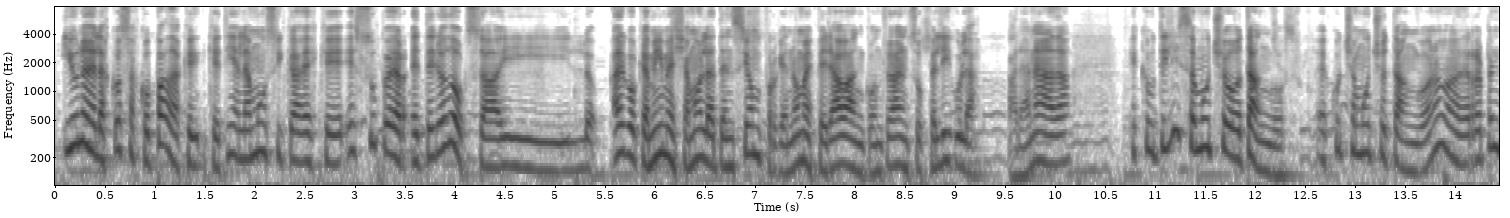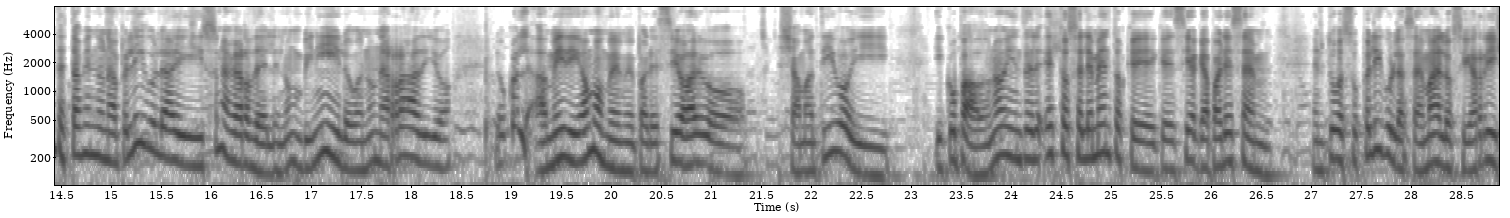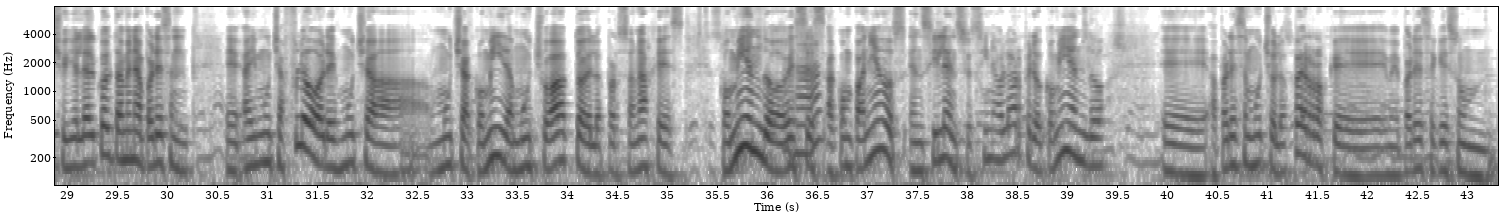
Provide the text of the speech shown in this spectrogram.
y una de las cosas copadas que, que tiene la música es que es súper heterodoxa y lo- algo que a mí me llamó la atención porque no me esperaba encontrar en sus películas para nada, es que utiliza mucho tangos, escucha mucho tango, ¿no? De repente estás viendo una película y suena Gardel en un vinilo o en una radio, lo cual a mí, digamos, me, me pareció algo llamativo y, y copado, ¿no? Y entre estos elementos que, que decía que aparecen en todas sus películas, además de los cigarrillos y el alcohol, también aparecen, eh, hay muchas flores, mucha, mucha comida, mucho acto de los personajes comiendo, a veces Ajá. acompañados en silencio, sin hablar, pero comiendo. Eh, aparecen mucho los perros, que me parece que es un,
